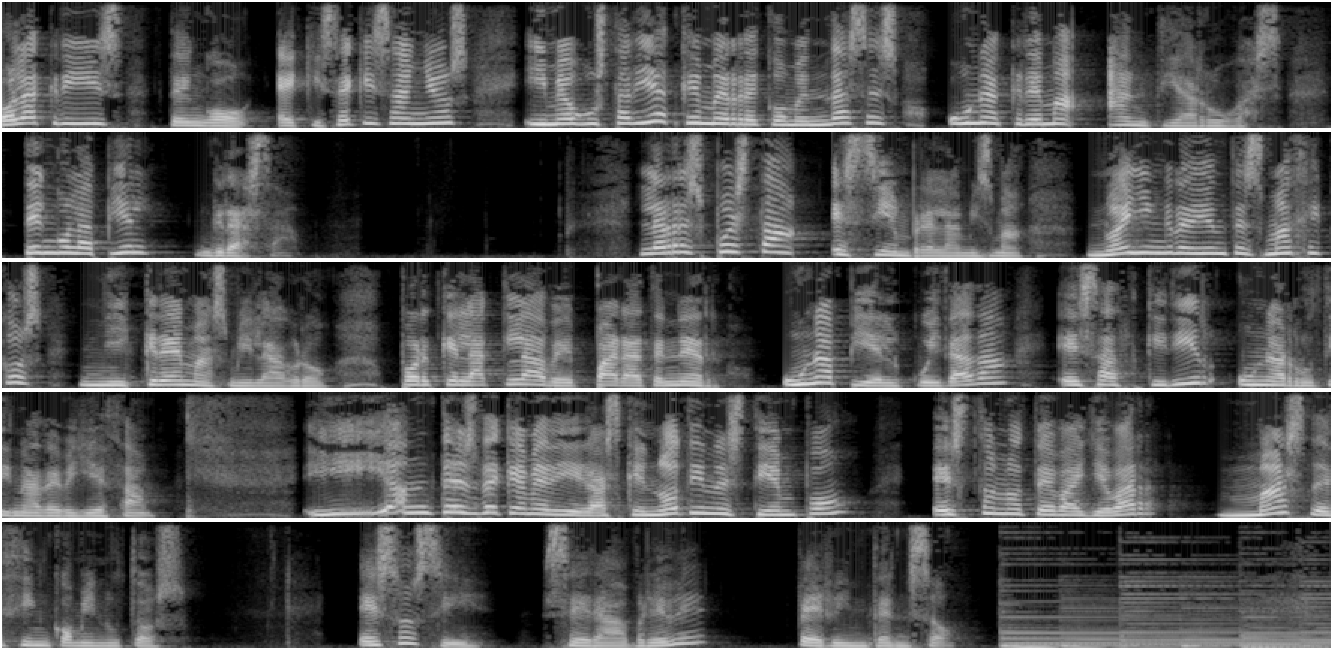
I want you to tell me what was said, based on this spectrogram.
Hola Cris, tengo XX años y me gustaría que me recomendases una crema antiarrugas. Tengo la piel grasa. La respuesta es siempre la misma. No hay ingredientes mágicos ni cremas milagro, porque la clave para tener una piel cuidada es adquirir una rutina de belleza. Y antes de que me digas que no tienes tiempo, esto no te va a llevar más de cinco minutos. Eso sí, será breve pero intenso.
